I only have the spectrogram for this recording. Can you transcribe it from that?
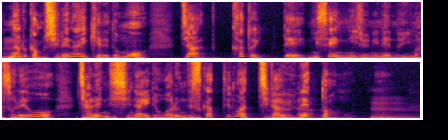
なるかもしれないけれども、じゃあ、かといって2022年の今それをチャレンジしないで終わるんですかっていうのは違うよねとは思う。うん、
